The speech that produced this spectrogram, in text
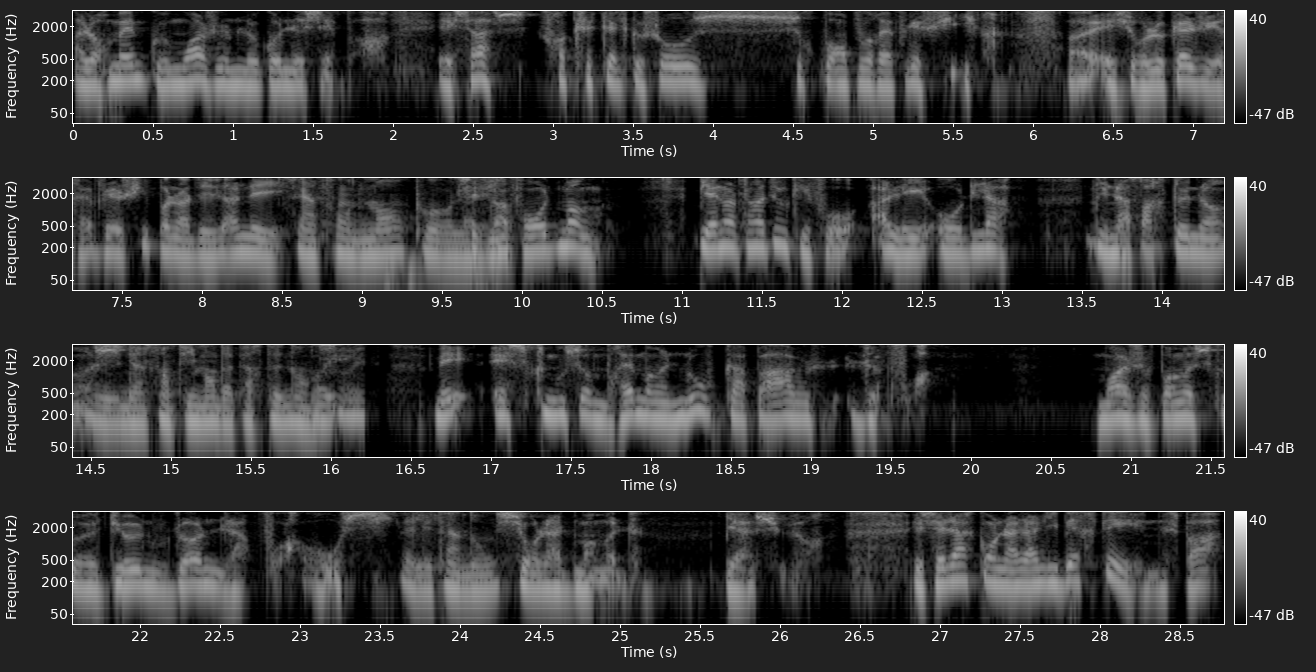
alors même que moi, je ne le connaissais pas. Et ça, je crois que c'est quelque chose sur quoi on peut réfléchir, hein, et sur lequel j'ai réfléchi pendant des années. C'est un fondement pour la vie. C'est un fondement. Bien entendu qu'il faut aller au-delà d'une appartenance. Et d'un sentiment d'appartenance. Oui. Mais est-ce que nous sommes vraiment, nous, capables de foi? Moi, je pense que Dieu nous donne la foi aussi. Elle est un don. Sur la demande, bien sûr. Et c'est là qu'on a la liberté, n'est-ce pas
